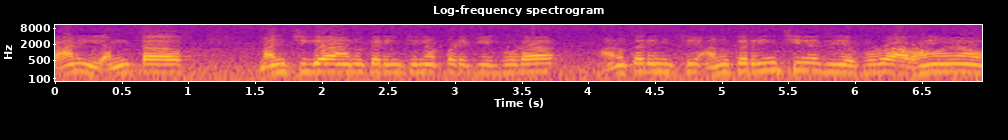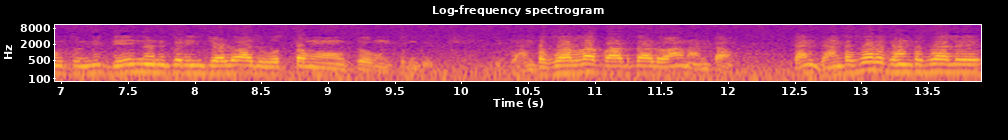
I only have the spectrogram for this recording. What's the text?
కానీ ఎంత మంచిగా అనుకరించినప్పటికీ కూడా అనుకరించి అనుకరించినది ఎప్పుడూ అధమమే అవుతుంది. దేన్ని అనుకరించాడో అది ఉత్తమం అవుతూ ఉంటుంది. ఘంటసాలలా పాడతాడు అని అంటాం. కానీ ఘంటసాల ఘంటసాలే.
